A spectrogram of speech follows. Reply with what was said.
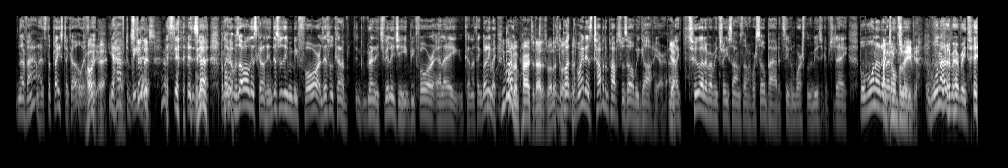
Nirvana. It's the place to go. It's Oh, like- yeah, you have yeah. to be Still there. is, yeah. It still is, Yeah. But like it was all this kind of thing. This was even before. This was kind of Greenwich Villagey before LA kind of thing. But anyway, He would have been part of that as well, But the, suppose. point, the point is, Top of the Pops was all we got here. And like two out of every three songs on it were so bad it's even worse than the music of today. But one out of I every don't three, believe you. One out of every three.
